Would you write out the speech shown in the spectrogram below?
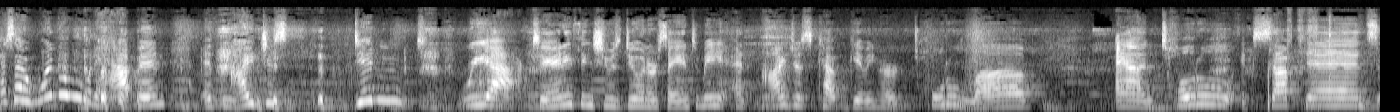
I said, I wonder what would happen if I just didn't react to anything she was doing or saying to me, and I just kept giving her total love and total acceptance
